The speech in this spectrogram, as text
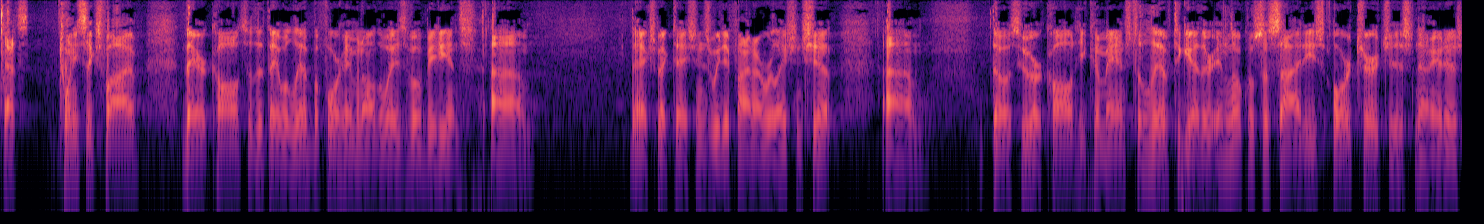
that's 26.5. They are called so that they will live before Him in all the ways of obedience. Um, the expectations, we define our relationship. Um, those who are called, he commands to live together in local societies or churches. Now, here it is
